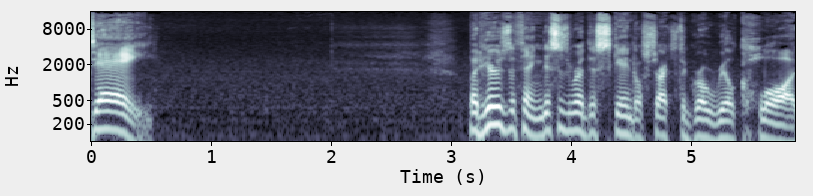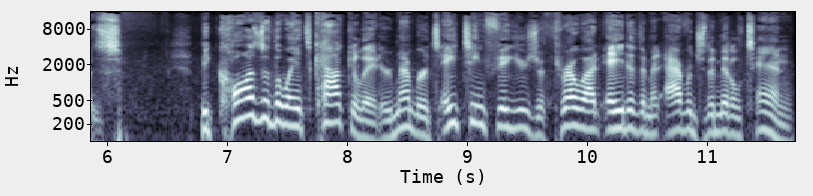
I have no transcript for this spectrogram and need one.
day. But here's the thing this is where this scandal starts to grow real claws. Because of the way it's calculated, remember, it's 18 figures, you throw out eight of them and average the middle 10.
